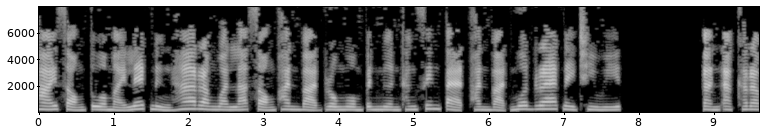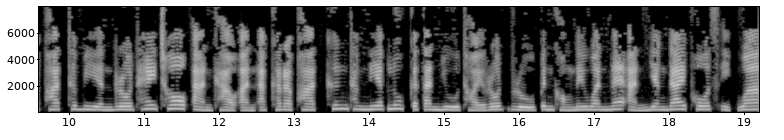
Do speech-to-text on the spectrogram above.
ท้าย 2 ตัวหมายเลข 15 รางวัลละ 2,000 บาทรวมงมเป็นเงินทั้งสิ้น 8,000 บาทงวดแรกในชีวิตอันอัครพัฒน์ทะเบียนรถให้โชคอ่านข่าวอันอัครพัฒน์ขึ้นทำเนียบลูกกตัญญูถอยรถหรูเป็นของในวันแม่อันยังได้โพสต์อีกว่า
